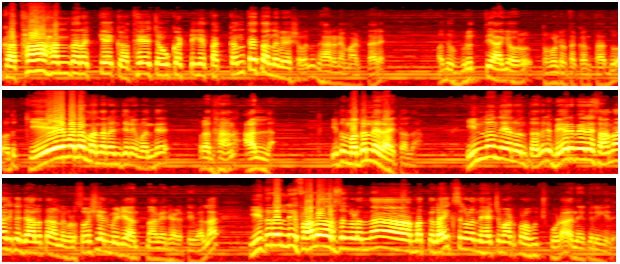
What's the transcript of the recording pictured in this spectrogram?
ಕಥಾ ಹಂದರಕ್ಕೆ ಕಥೆಯ ಚೌಕಟ್ಟಿಗೆ ತಕ್ಕಂತೆ ತನ್ನ ವೇಷವನ್ನು ಧಾರಣೆ ಮಾಡ್ತಾರೆ. ಅದು ವೃತ್ತಿಯಾಗಿ ಅವರು ತಗೊಂಡಿರ್ತಕ್ಕಂಥದ್ದು. ಅದು ಕೇವಲ ಮನರಂಜನೆ ಒಂದೇ ಪ್ರಧಾನ ಅಲ್ಲ. ಇದು ಮೊದಲನೇದಾಯ್ತಲ್ಲ. ಇನ್ನೊಂದು ಏನು ಅಂತಂದ್ರೆ ಬೇರೆ ಬೇರೆ ಸಾಮಾಜಿಕ ಜಾಲತಾಣಗಳು ಸೋಷಿಯಲ್ ಮೀಡಿಯಾ ಅಂತ ನಾವೇನು ಹೇಳ್ತೀವಲ್ಲ ಇದರಲ್ಲಿ ಫಾಲೋವರ್ಸ್ಗಳನ್ನ ಮತ್ತು ಲೈಕ್ಸ್ಗಳನ್ನು ಹೆಚ್ಚು ಮಾಡ್ಕೊಳ್ಳೋ ಹುಚ್ಚು ಕೂಡ ಅನೇಕರಿಗಿದೆ.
